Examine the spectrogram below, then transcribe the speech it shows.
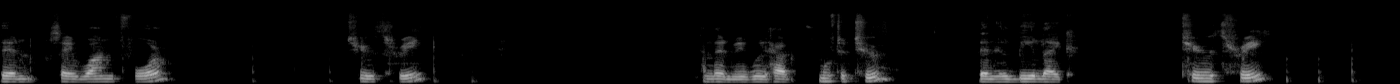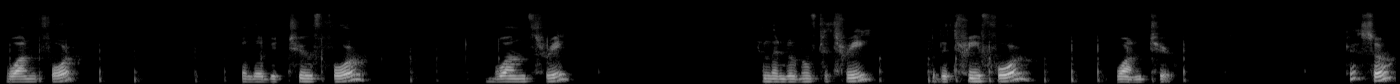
Then say one, four, two, three. And then we will have move to two. Then it'll be like two, three, one, four and there'll be two, four, one, three, and then we'll move to three. It'll be three, four, one, two. Okay, so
